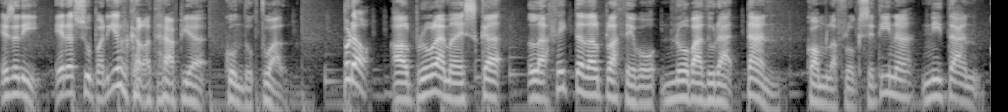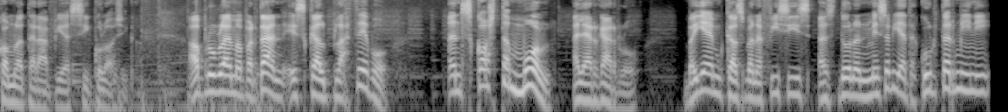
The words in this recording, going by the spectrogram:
És a dir, era superior que la teràpia conductual. Però el problema és que l'efecte del placebo no va durar tant com la fluoxetina ni tant com la teràpia psicològica. El problema, per tant, és que el placebo ens costa molt allargar-lo. Veiem que els beneficis es donen més aviat a curt termini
